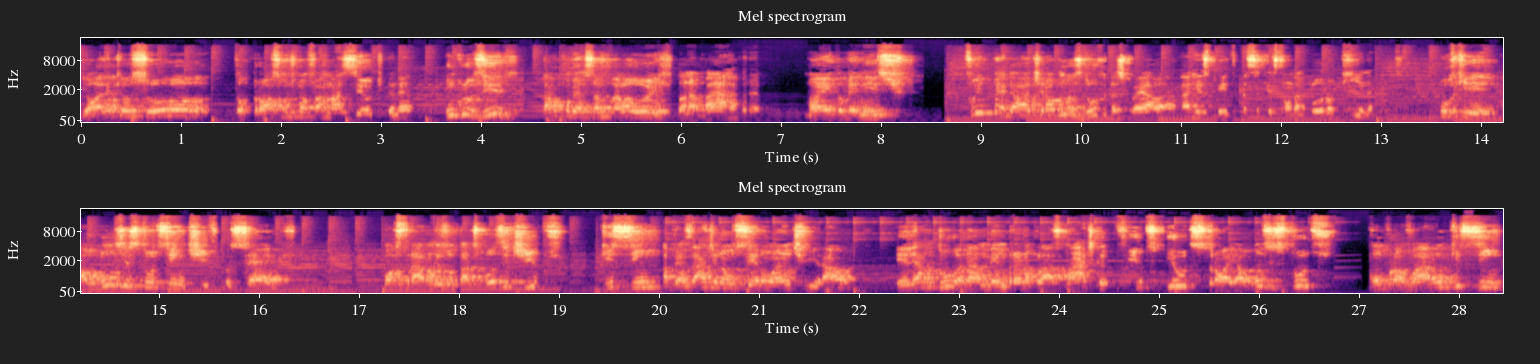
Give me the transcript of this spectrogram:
E olha que eu sou tô próximo de uma farmacêutica, né? Inclusive, estava conversando com ela hoje, Dona Bárbara, mãe do Benício. Fui pegar, tirar algumas dúvidas com ela a respeito dessa questão da cloroquina. Porque alguns estudos científicos sérios mostraram resultados positivos. Que sim, apesar de não ser um antiviral, ele atua na membrana plasmática do vírus e o destrói. Alguns estudos comprovaram que sim,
